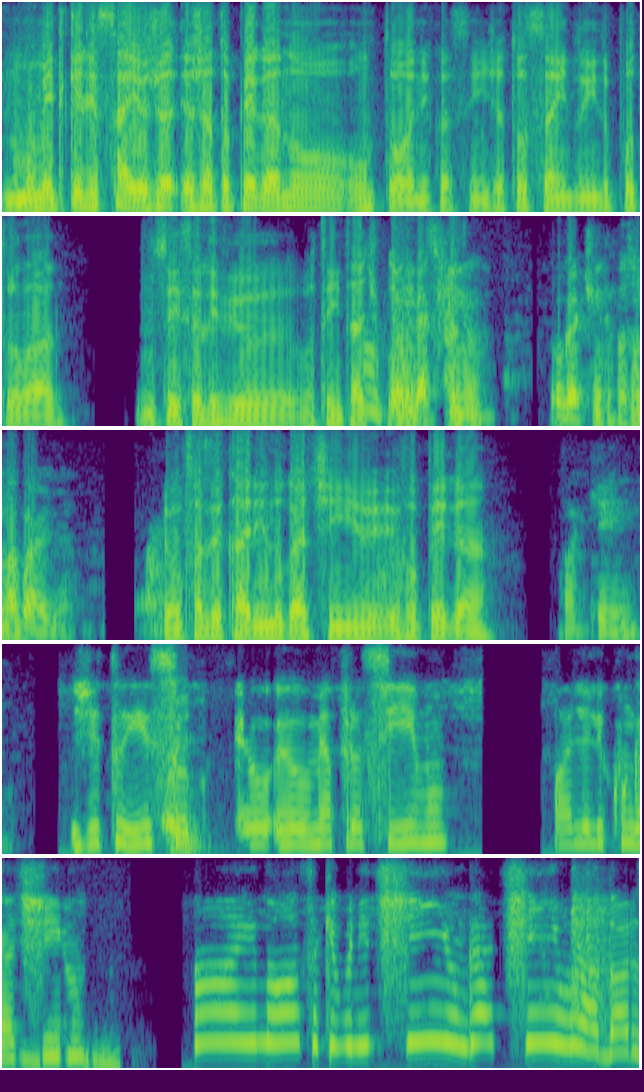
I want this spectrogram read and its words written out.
No momento que ele saiu, eu já, eu já tô pegando um tônico, assim, já tô saindo indo pro outro lado. Não sei se ele viu, eu vou tentar, não, tipo. Tem um gatinho. O gatinho tá fazendo a guarda. Eu vou fazer carinho no gatinho e vou pegar. Ok. Dito isso, eu, eu me aproximo, olho ele com o gatinho. Ai, nossa, que bonitinho, um gatinho. Eu adoro,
